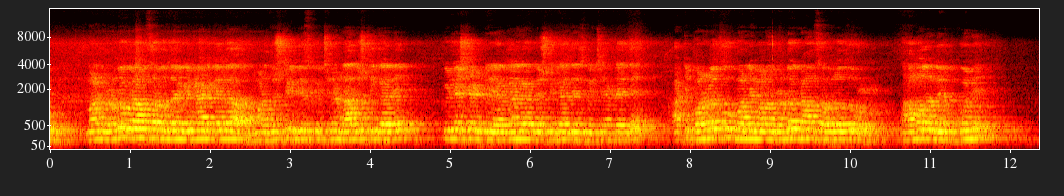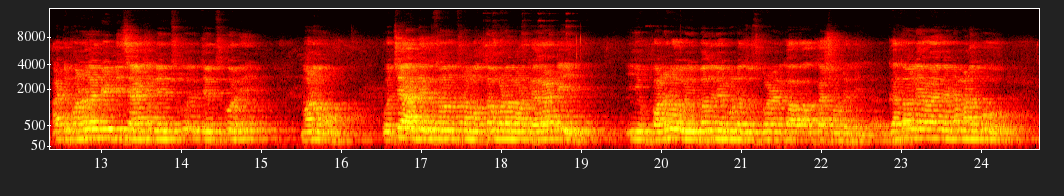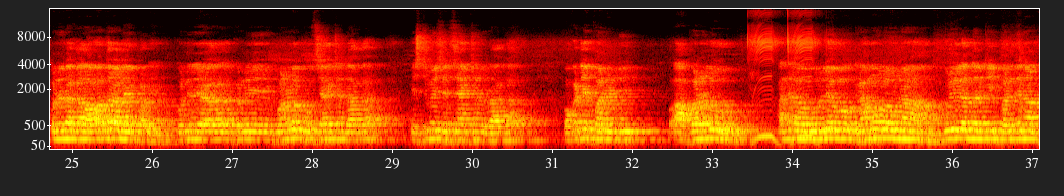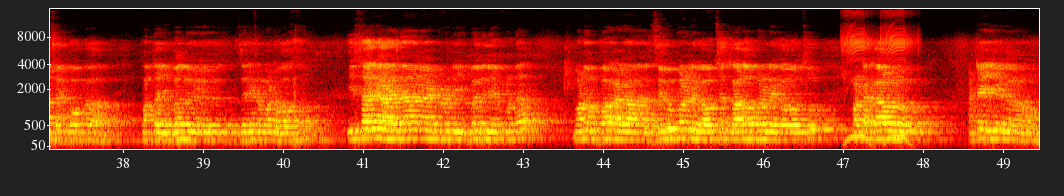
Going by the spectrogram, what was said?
మనకు రెండో గ్రామ సభ జరిగిన నాటికల్లా మన దృష్టికి తీసుకొచ్చిన నా దృష్టికి కానీ ఫీల్డ్ ఎస్టేట్ వెంకన్న గారి దృష్టికి కానీ తీసుకొచ్చినట్టయితే అట్టి పనులకు మళ్ళీ మనం రెండో గ్రామ సభ రోజు ఆమోదం తెలుపుకొని అట్టి పనులన్నింటినీ శాంక్షన్ తెచ్చుకో తెచ్చుకొని మనం వచ్చే ఆర్థిక సంవత్సరం మొత్తం కూడా మనకు ఎలాంటి ఈ పనులు ఇబ్బంది లేకుండా చూసుకోవడానికి అవకాశం ఉంటుంది. గతంలో ఏమైందంటే మనకు కొన్ని రకాల అవాంతరాలు ఏర్పడాయి కొన్ని కొన్ని పనులకు శాంక్షన్ రాక ఎస్టిమేషన్ శాంక్షన్ రాక ఒకటే పని ఆ పనులు అందులో ఊళ్ళో గ్రామంలో ఉన్న కూలీలందరికీ పని దినాలు సరిపోక కొంత ఇబ్బంది జరిగిన మాట వాస్తవం. ఈసారి ఆ విధమైనటువంటి ఇబ్బంది లేకుండా మనం తెలుగు చెరువు పనులు కావచ్చు కాలువ పనులే కావచ్చు పంట కాలువలు అంటే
